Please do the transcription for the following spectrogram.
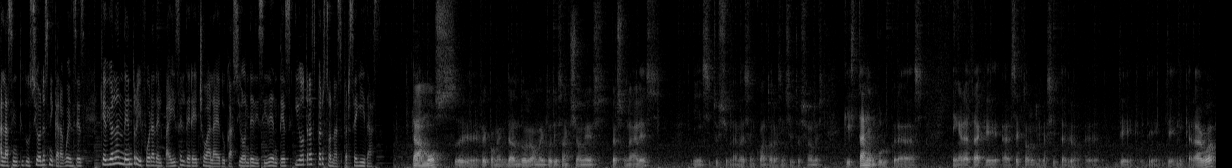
a las instituciones nicaragüenses que violan dentro y fuera del país el derecho a la educación de disidentes y otras personas perseguidas. Estamos eh, recomendando el aumento de sanciones personales e institucionales en cuanto a las instituciones que están involucradas en el ataque al sector universitario eh, de, Nicaragua.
